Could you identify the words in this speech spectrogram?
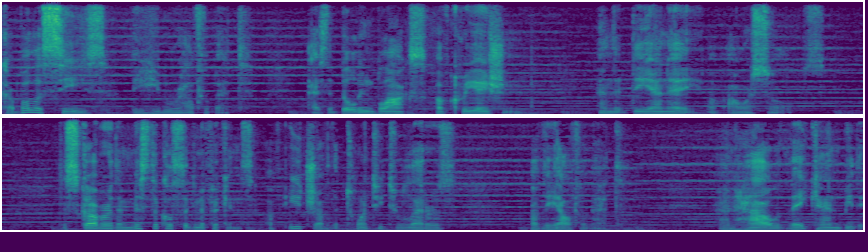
Kabbalah sees the Hebrew alphabet as the building blocks of creation and the DNA of our souls. Discover the mystical significance of each of the 22 letters of the alphabet and how they can be the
